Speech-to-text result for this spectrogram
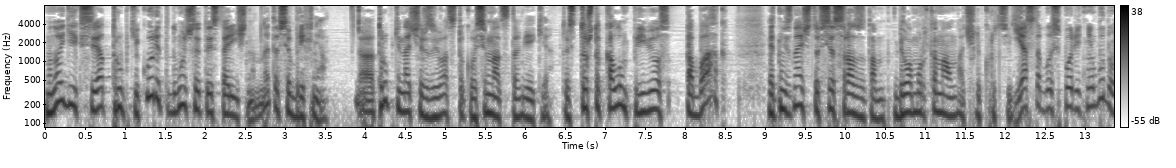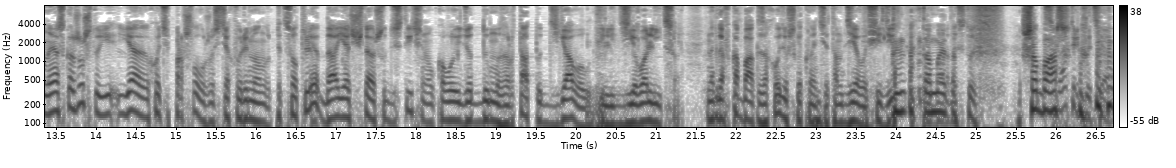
многие сидят, трубки курят и думают, что это исторично, но это все брехня. А трубки начали развиваться только в 18 веке. То есть то, что Колумб привез табак, это не значит, что все сразу там Беломор-канал начали крутить. Я с тобой спорить не буду, но я скажу, что я, хоть и прошло уже с тех времен 500 лет, да, я считаю, что действительно у кого идет дым изо рта, тут дьявол или дьяволица. Иногда в кабак заходишь, какой-нибудь там дева сидит. Там это, шабаш. Смотрит на тебя,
